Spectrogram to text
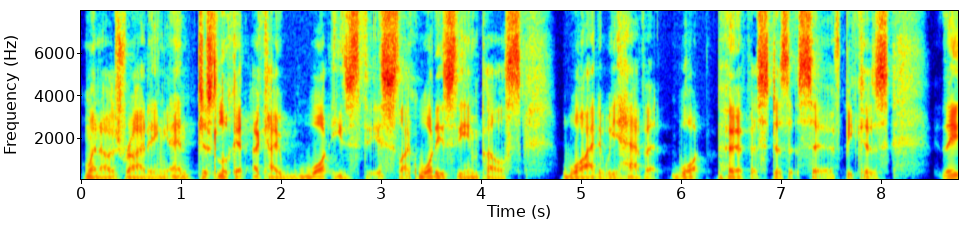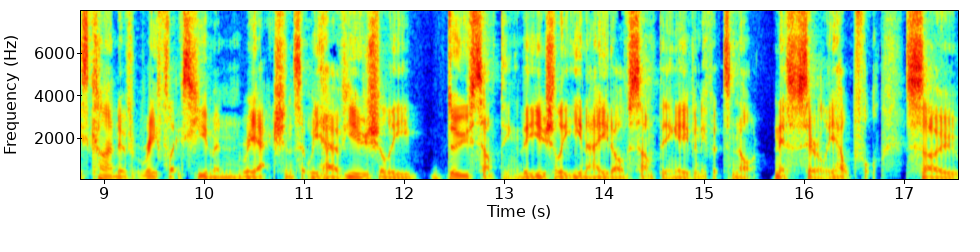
when I was writing and just look at okay, what is this? Like, what is the impulse? Why do we have it? What purpose does it serve? Because these kind of reflex human reactions that we have usually do something. They're usually in aid of something, even if it's not necessarily helpful. So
